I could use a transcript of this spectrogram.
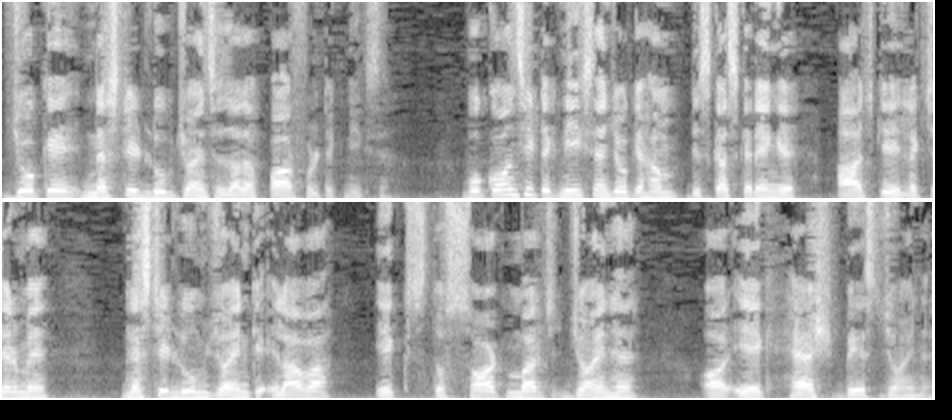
جو کہ نیسٹڈ لوپ جوائن سے زیادہ پاورفل ٹیکنیکس ہیں۔ وہ کون سی ٹیکنیکس ہیں جو کہ ہم ڈسکس کریں گے آج کے لیکچر میں نیسٹڈ لوم جوائن کے علاوہ ایک تو شارٹ مرچ جوائن ہے اور ایک ہیش بیس جوائن ہے۔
